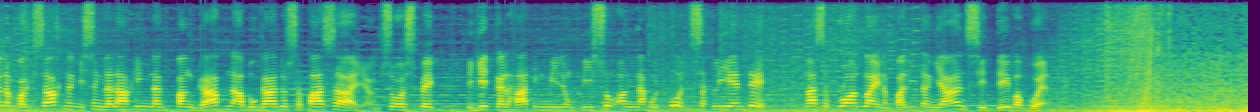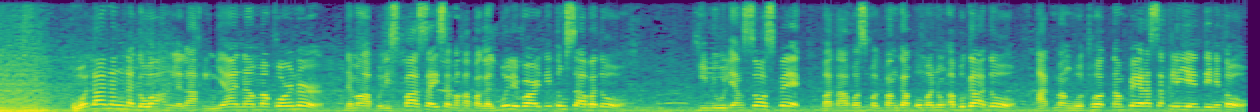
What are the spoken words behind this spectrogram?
Bunga ng bagsak ng isang lalaking nagpanggap na abogado sa Pasay. Ang sospek, higit kalahating milyong piso ang nakuthot sa kliyente. Nasa frontline ng balitang yan si Dave Abuel. Wala nang nagawa ang lalaking yan na ma-corner ng mga pulis Pasay sa Makapagal Boulevard nitong Sabado. Hinuli ang sospek matapos magpanggap umanong abogado at manghuthot ng pera sa kliyente nito.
